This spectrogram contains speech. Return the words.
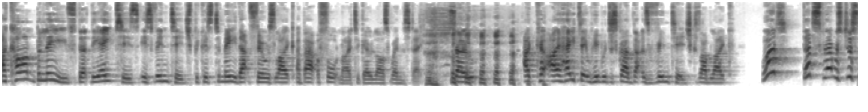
I can't believe that the 80s is vintage because to me that feels like about a fortnight ago last Wednesday. So I, I hate it when people describe that as vintage because I'm like, what? That's that was just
